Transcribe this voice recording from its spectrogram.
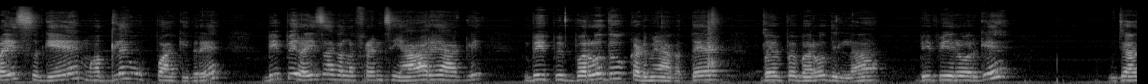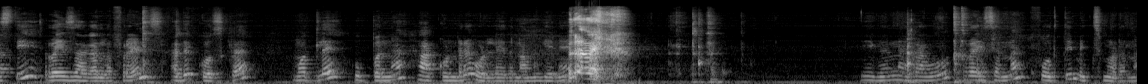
ರೈಸ್ಗೆ ಮೊದಲೇ ಉಪ್ಪು ಹಾಕಿದರೆ ಬಿ ಪಿ ರೈಸ್ ಆಗಲ್ಲ ಫ್ರೆಂಡ್ಸ್ ಯಾರೇ ಆಗಲಿ ಬಿ ಪಿ ಬರೋದು ಕಡಿಮೆ ಆಗುತ್ತೆ. ಬಿ ಪಿ ಬರೋದಿಲ್ಲ. ಬಿ ಪಿ ಇರೋರಿಗೆ ಜಾಸ್ತಿ ರೈಸ್ ಆಗಲ್ಲ ಫ್ರೆಂಡ್ಸ್ ಅದಕ್ಕೋಸ್ಕರ ಮೊದಲೇ ಉಪ್ಪನ್ನು ಹಾಕ್ಕೊಂಡ್ರೆ ಒಳ್ಳೆಯದು ನಮಗೇನೆ. ಈಗ ನಾವು ರೈಸನ್ನು ಪೂರ್ತಿ ಮಿಕ್ಸ್ ಮಾಡೋಣ.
